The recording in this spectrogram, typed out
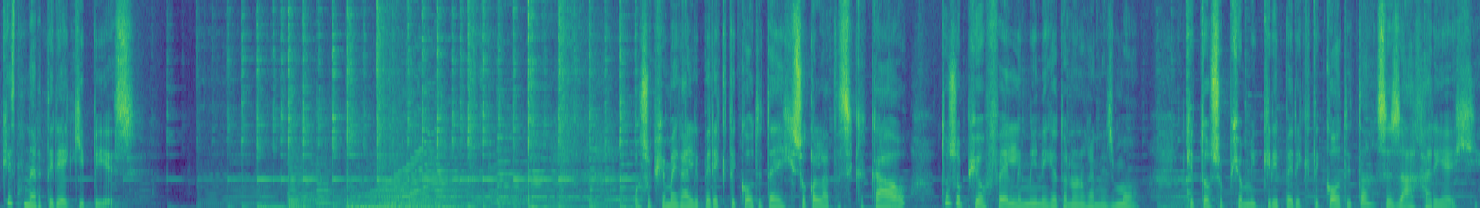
και στην αρτηριακή πίεση. Όσο πιο μεγάλη περιεκτικότητα έχει η σοκολάτα σε κακάο, τόσο πιο ωφέλιμη είναι για τον οργανισμό και τόσο πιο μικρή περιεκτικότητα σε ζάχαρη έχει.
